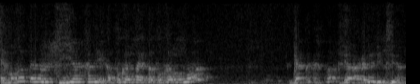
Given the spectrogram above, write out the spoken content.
ඒ මොකද දැන් කීයක් හරි එකතු කරලා එකතු කරලා ගැට ගැට තියාගෙන හිටියා.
